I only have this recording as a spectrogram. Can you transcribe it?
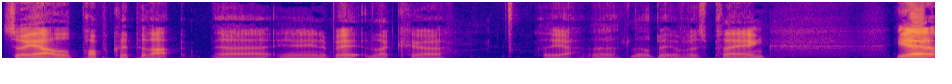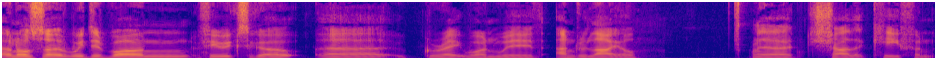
So yeah, I'll pop a clip of that uh, in a bit, like uh, yeah, a little bit of us playing. Yeah, and also we did one a few weeks ago, uh, great one with Andrew Lisle, uh, Charlotte Keeffe, and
